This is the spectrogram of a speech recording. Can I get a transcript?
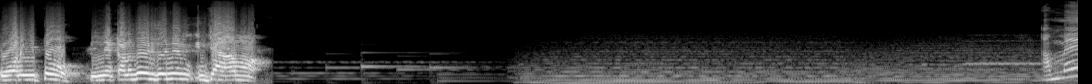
പോണെങ്കി പോ. നിന്നെക്കാളും വലുത് തന്നെയാണ് എനിക്ക് ആ അമ്മ. അമ്മേ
